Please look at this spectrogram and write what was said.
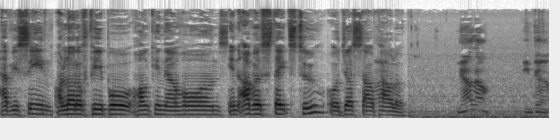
Have you seen a lot of people honking their horns in other states too, or just Sao Paulo? No, no, in the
